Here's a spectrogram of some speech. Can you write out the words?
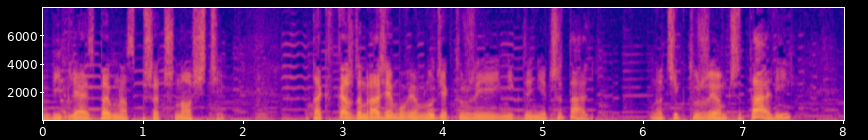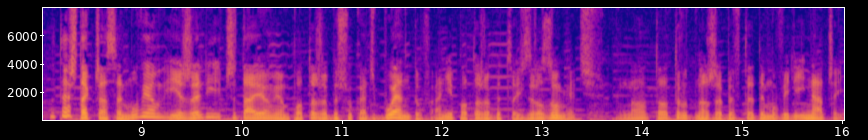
Biblia jest pełna sprzeczności. Tak w każdym razie mówią ludzie, którzy jej nigdy nie czytali. No ci, którzy ją czytali, no też tak czasem mówią, jeżeli czytają ją po to, żeby szukać błędów, a nie po to, żeby coś zrozumieć. No to trudno, żeby wtedy mówili inaczej.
